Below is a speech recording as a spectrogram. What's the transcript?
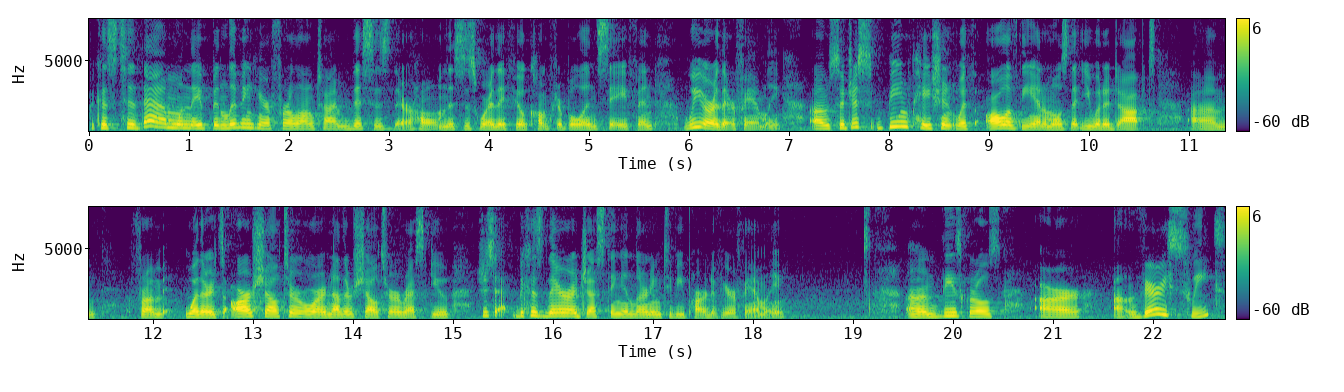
because to them, when they've been living here for a long time, this is their home. This is where they feel comfortable and safe, and we are their family. Um, so just being patient with all of the animals that you would adopt. Um, from whether it's our shelter or another shelter or rescue, just because they're adjusting and learning to be part of your family. Um, these girls are um, very sweet.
